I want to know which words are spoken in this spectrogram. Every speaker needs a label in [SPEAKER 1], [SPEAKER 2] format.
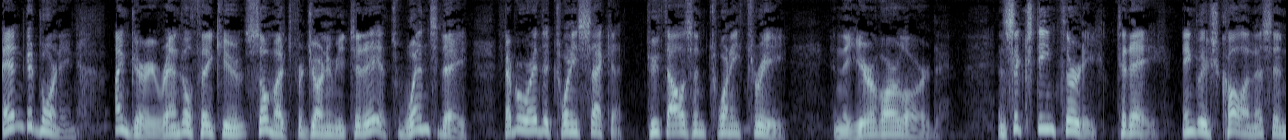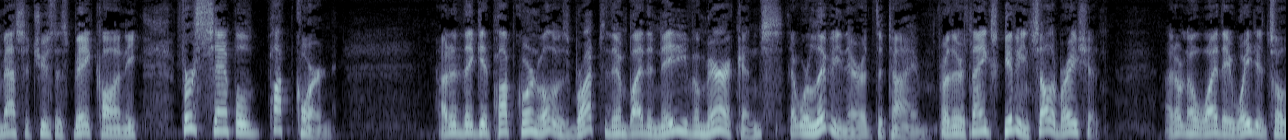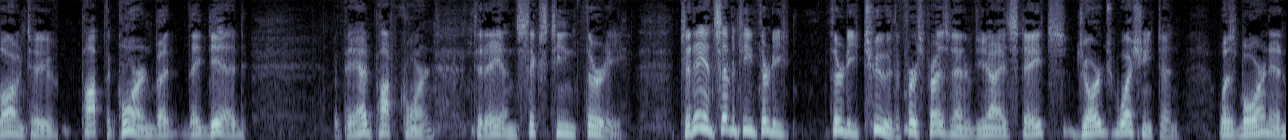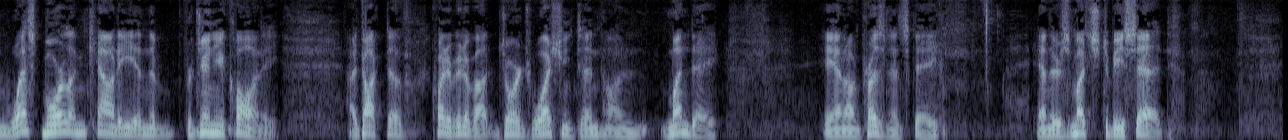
[SPEAKER 1] And good morning. I'm Gary Randall. Thank you so much for joining me today. It's Wednesday, February the 22nd, 2023, in the year of our Lord. In 1630, today, English colonists in Massachusetts Bay Colony first sampled popcorn. How did they get popcorn? Well, it was brought to them by the Native Americans that were living there at the time for their Thanksgiving celebration. I don't know why they waited so long to pop the corn, but they did. But they had popcorn today in 1630. Today in 1732, the first president of the United States, George Washington, was born in Westmoreland County in the Virginia colony. I talked uh, quite a bit about George Washington on Monday and on President's Day, and there's much to be said.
